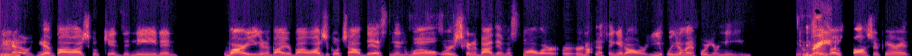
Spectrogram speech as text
You Mhm. know, you have biological kids in need, and why are you going to buy your biological child this? And then, well, we're just going to buy them a smaller or not nothing at all, or you, we can only afford your needs. And right so most foster parents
